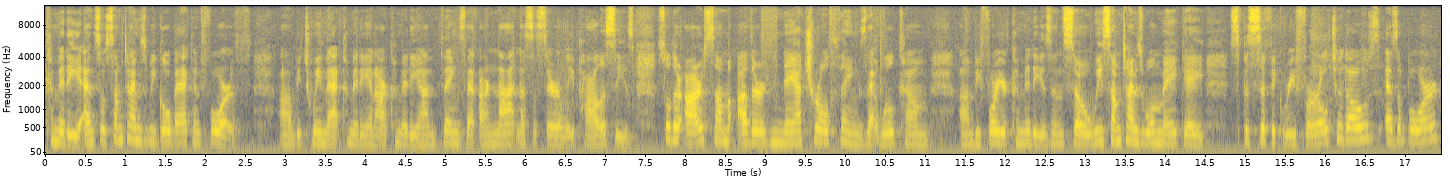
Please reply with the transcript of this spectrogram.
Committee, and so sometimes we go back and forth uh, between that committee and our committee on things that are not necessarily policies. So there are some other natural things that will come um, before your committees, and so we sometimes will make a specific referral to those as a board,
